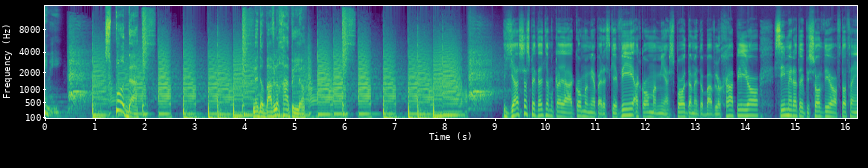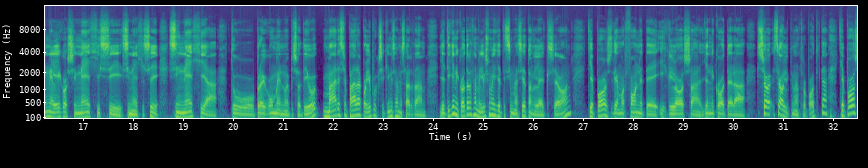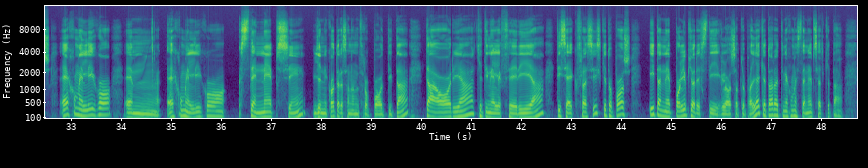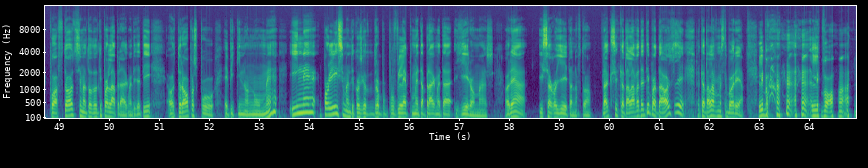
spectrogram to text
Creamy. Σπόντα με τον Παύλο Χάπιλο. Γεια σας, παιδάκια μου καλά. Ακόμα μια Παρασκευή, ακόμα μια σπόντα με τον Παύλο Χάπιλο. Σήμερα το επεισόδιο αυτό θα είναι λίγο συνέχιση, συνέχιση, συνέχεια του προηγούμενου επεισοδίου. Μ' άρεσε πάρα πολύ που ξεκίνησα με Σαρδάμ. Γιατί γενικότερα θα μιλήσουμε για τη σημασία των λέξεων και πώς διαμορφώνεται η γλώσσα γενικότερα σε, σε όλη την ανθρωπότητα και πώς έχουμε λίγο, εμ, έχουμε λίγο στενέψει γενικότερα σαν ανθρωπότητα τα όρια και την ελευθερία της έκφρασης και το πώς ήταν πολύ πιο ρευστή η γλώσσα πιο παλιά και τώρα την έχουμε στενέψει αρκετά. Που αυτό σηματοδοτεί πολλά πράγματα. Γιατί ο τρόπος που επικοινωνούμε είναι πολύ σημαντικός για τον τρόπο που βλέπουμε τα πράγματα γύρω μας. Ωραία εισαγωγή ήταν αυτό. Εντάξει, καταλάβατε τίποτα, όχι. Θα καταλάβουμε στην πορεία. Λοιπόν, λοιπόν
